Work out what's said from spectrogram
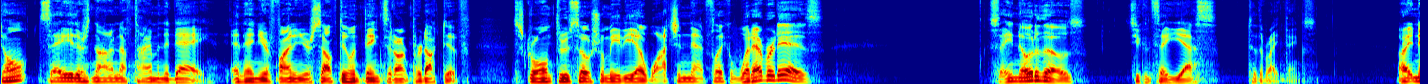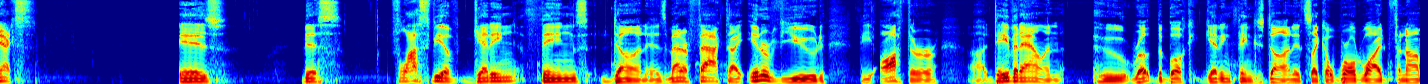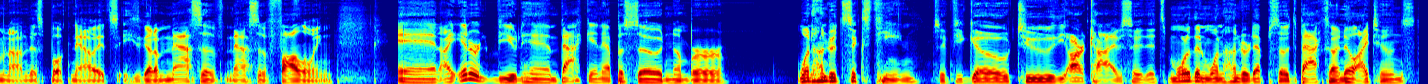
Don't say there's not enough time in the day and then you're finding yourself doing things that aren't productive, scrolling through social media, watching Netflix, whatever it is. Say no to those so you can say yes to the right things. All right, next is this philosophy of getting things done. As a matter of fact, I interviewed the author, uh, David Allen, who wrote the book Getting Things Done. It's like a worldwide phenomenon this book now. It's he's got a massive massive following. And I interviewed him back in episode number 116. So if you go to the archives, so it's more than 100 episodes back. So I know iTunes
